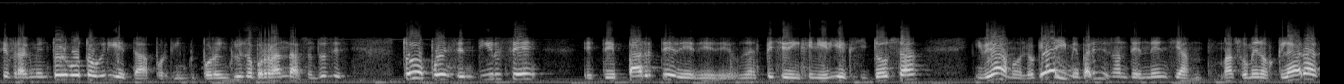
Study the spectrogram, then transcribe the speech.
se fragmentó el voto grieta, porque por, incluso por Randazo. Entonces, todos pueden sentirse este, parte de, una especie de ingeniería exitosa y veamos, lo que hay me parece son tendencias más o menos claras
